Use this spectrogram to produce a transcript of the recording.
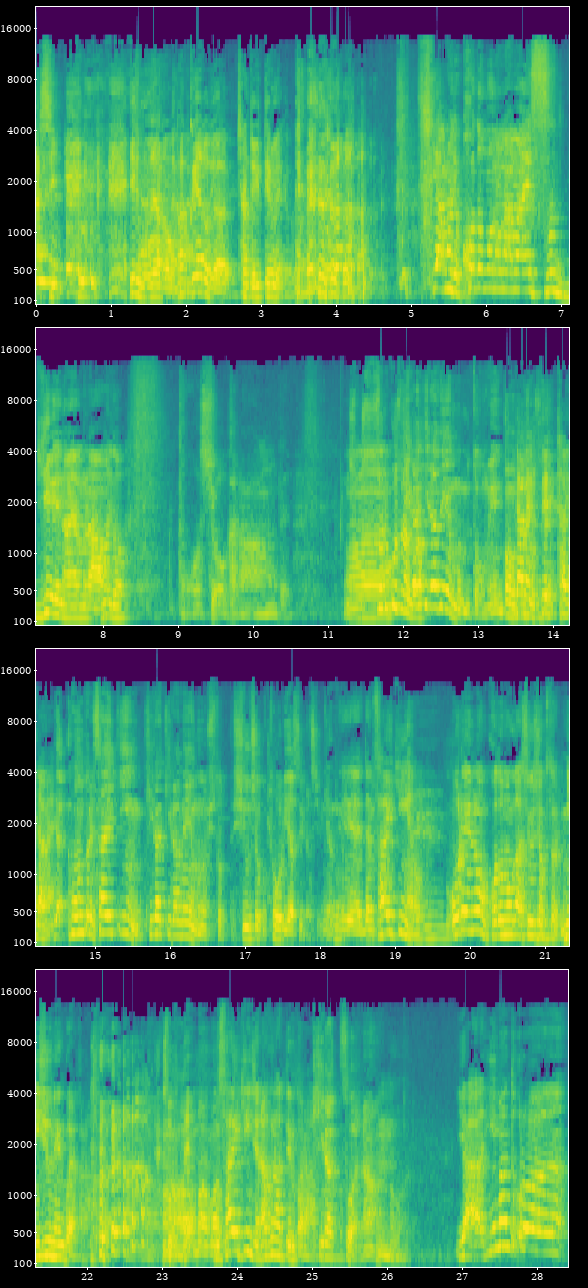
優しい。いつもね、あの、バックヤードではちゃんと言ってるんやけどね。いや、マジで子供の名前すっげえ悩むな。マジで、どうしようかな思って。それこそなんかキラキ、ラネームとかもええんちゃうあダメ、絶対ダメい。や本当に最近キラキラネームの人って就職通りやすいらしい逆にいや、でも最近やろ。俺の子供が就職する20年後やから。そうまあまあまあ。最近じゃなくなってるから。キラそうやな、うんいや、今のところは、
